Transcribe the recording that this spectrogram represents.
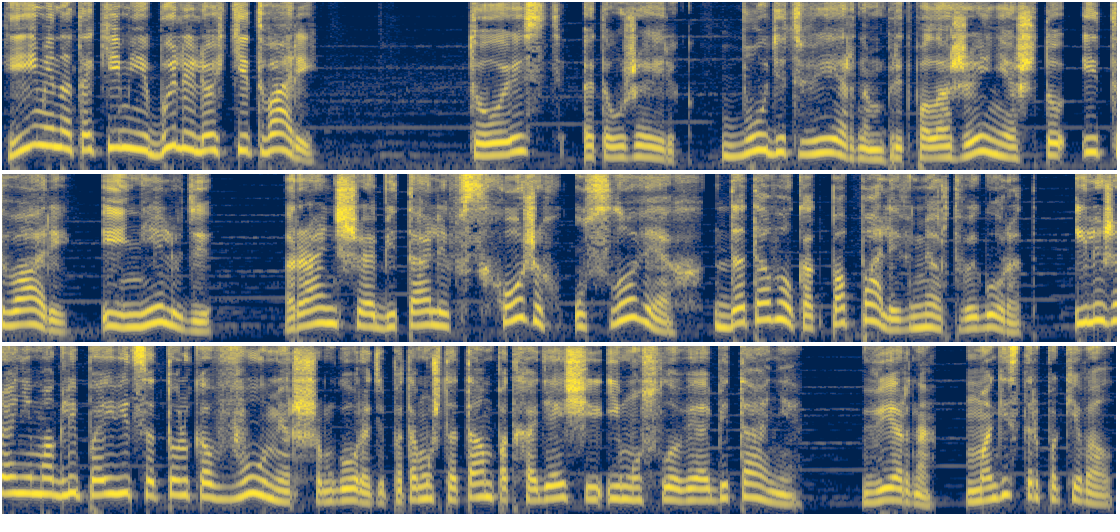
именно такими и были легкие твари. То есть, это уже Эрик, будет верным предположение, что и твари, и нелюди раньше обитали в схожих условиях до того, как попали в мертвый город? Или же они могли появиться только в умершем городе, потому что там подходящие им условия обитания? Верно, магистр покивал.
